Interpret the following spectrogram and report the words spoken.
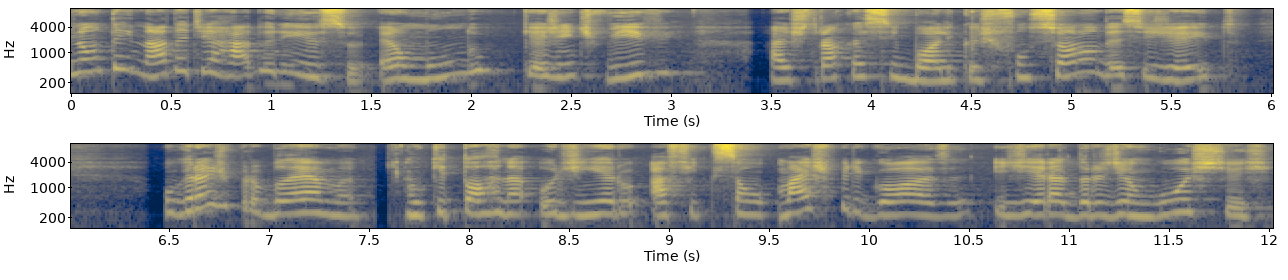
não tem nada de errado nisso. É o mundo que a gente vive, as trocas simbólicas funcionam desse jeito. O grande problema, o que torna o dinheiro a ficção mais perigosa e geradora de angústias,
